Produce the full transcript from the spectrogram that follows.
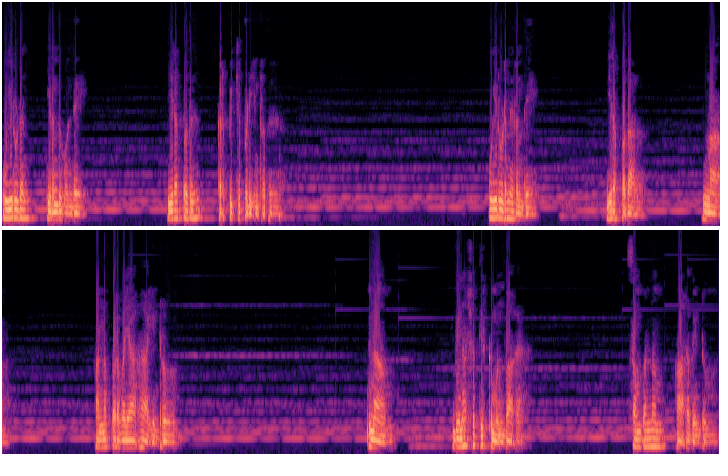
உயிருடன் இருந்து கொண்டே இறப்பது கற்பிக்கப்படுகின்றது. உயிருடன் இருந்தே இறப்பதால் நாம் அன்னப்பறவையாக ஆகின்றோம். நாம் வினாசத்திற்கு முன்பாக சம்பன்னம் ஆக வேண்டும்.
